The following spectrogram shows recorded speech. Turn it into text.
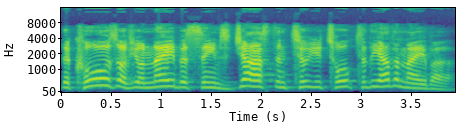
the cause of your neighbor seems just until you talk to the other neighbor.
